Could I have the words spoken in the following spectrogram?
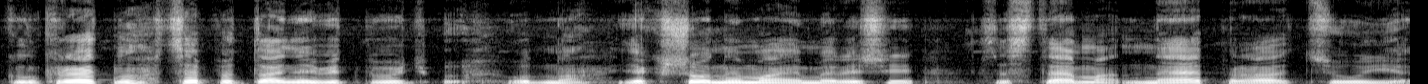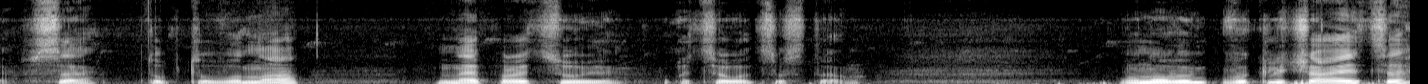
конкретно це питання відповідь одна. Якщо немає мережі, система не працює. Все. Тобто вона не працює оця от система. Воно виключається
